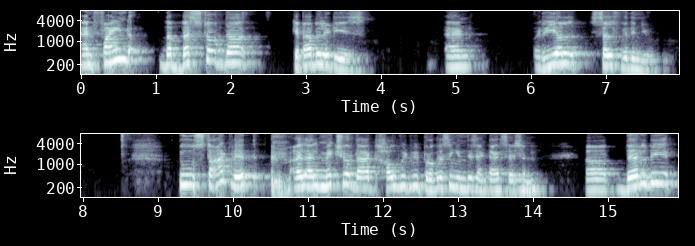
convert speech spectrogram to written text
and find the best of the capabilities and real self within you. To start with, I'll, I'll make sure that how we'll be progressing in this entire session. Uh, there will be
